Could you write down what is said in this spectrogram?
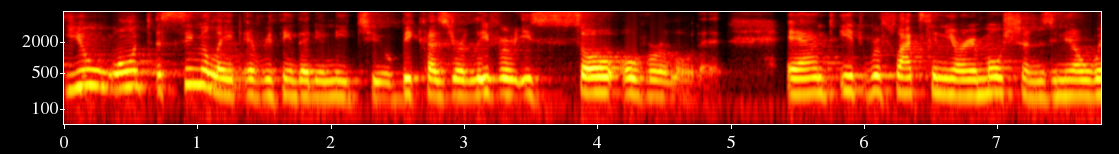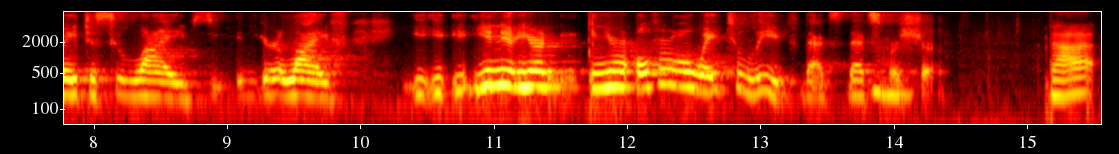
you won't assimilate everything that you need to because your liver is so overloaded. And it reflects in your emotions in your way to see lives your life in your in your overall way to live. That's that's mm-hmm. for sure. That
